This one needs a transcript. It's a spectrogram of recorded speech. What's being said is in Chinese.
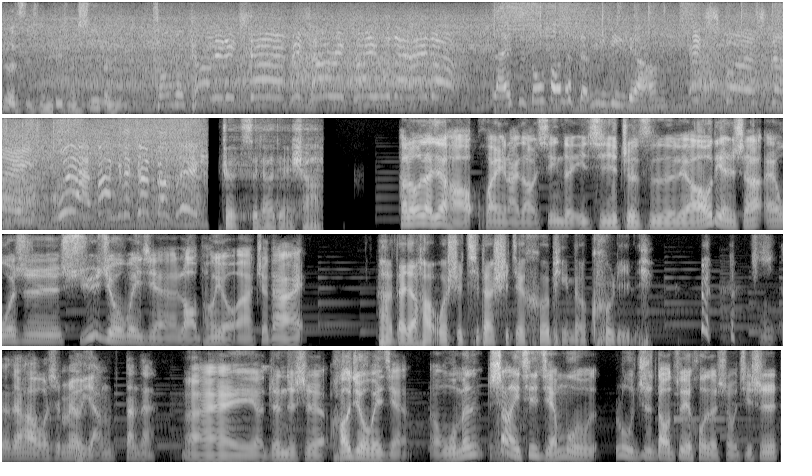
热刺球迷非常兴奋。来自东方的神秘力量。这次聊点啥？Hello，大家好，欢迎来到新的一期这次聊点啥？哎，我是许久未见老朋友啊，绝代。啊，大家好，我是期待世界和平的库里里。大家好，我是没有羊蛋蛋。哎呀，真的是好久未见。嗯，我们上一期节目录制到最后的时候，其实，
